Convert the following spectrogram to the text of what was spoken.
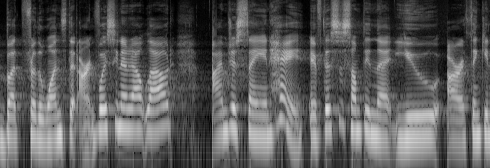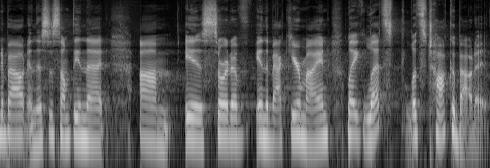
but for the ones that aren't voicing it out loud, I'm just saying, hey, if this is something that you are thinking about, and this is something that um, is sort of in the back of your mind, like let's let's talk about it.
